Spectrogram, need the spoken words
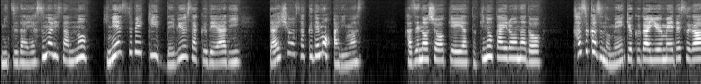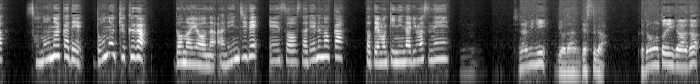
三田康則さんの記念すべきデビュー作であり、代表作でもあります。風の象形や時の回廊など、数々の名曲が有名ですが、その中でどの曲がどのようなアレンジで演奏されるのか、とても気になりますね。ちなみに余談ですが、クロノトリガーが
